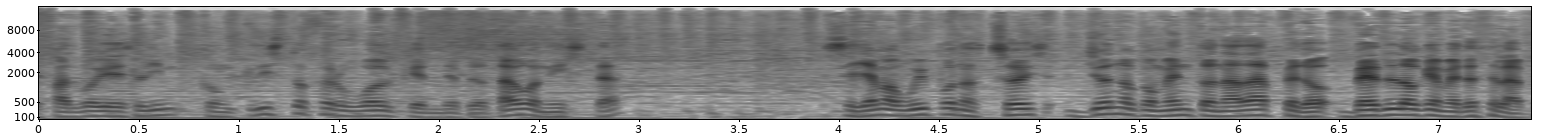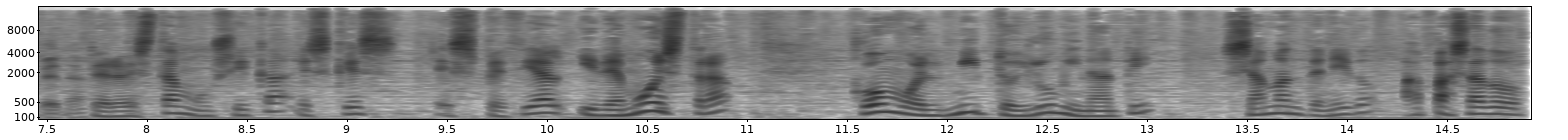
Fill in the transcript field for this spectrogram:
de Fatboy Slim con Christopher Walken de protagonista. Se llama Weapon of Choice. Yo no comento nada, pero vedlo que merece la pena. Pero esta música es que es especial y demuestra cómo el mito Illuminati se ha mantenido, ha pasado...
